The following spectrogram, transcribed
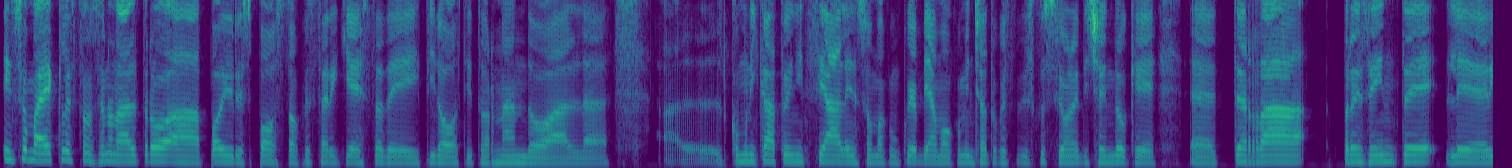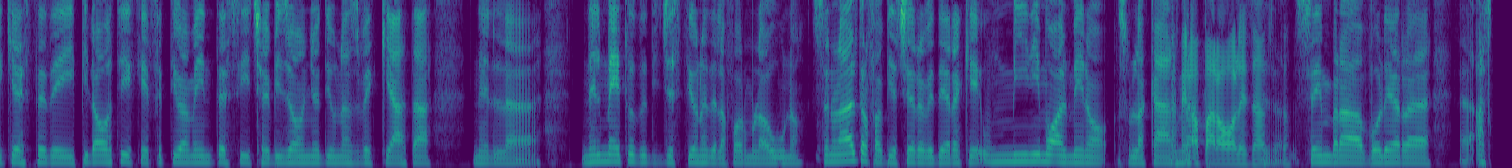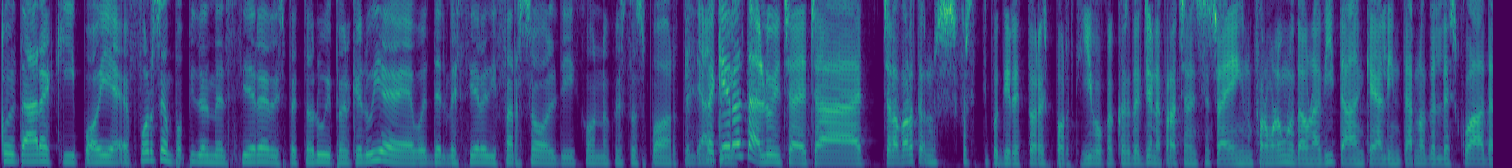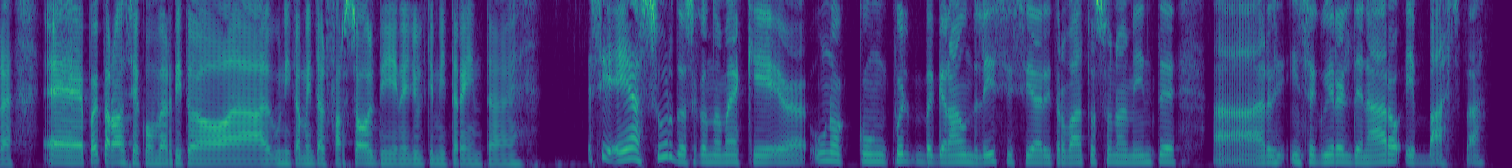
Insomma, Eccleston, se non altro, ha poi risposto a questa richiesta dei piloti, tornando al, al comunicato iniziale, insomma, con cui abbiamo cominciato questa discussione, dicendo che eh, terrà presente le richieste dei piloti, che effettivamente sì, c'è bisogno di una svecchiata nel, nel metodo di gestione della Formula 1. Se non altro fa piacere vedere che un minimo, almeno sulla carta, almeno a parole, esatto. esatto sembra voler eh, ascoltare chi poi è forse un po' più del mestiere rispetto a lui, perché lui è del mestiere di far soldi con questo sport. Altri... Perché in realtà lui c'è, c'ha, c'ha lavorato, non so se fosse tipo direttore sportivo, qualcosa del genere, però c'è nel senso è in Formula 1 da una vita anche all'interno delle squadre. E poi però si è convertito a, unicamente al far soldi negli ultimi 30. Eh. Sì, è assurdo secondo me che eh, uno con quel background lì si sia ritrovato solamente a inseguire il denaro e basta.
